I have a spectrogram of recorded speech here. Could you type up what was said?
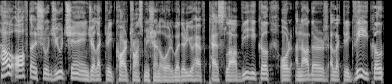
How often should you change electric car transmission oil? Whether you have Tesla vehicle or another electric vehicle,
